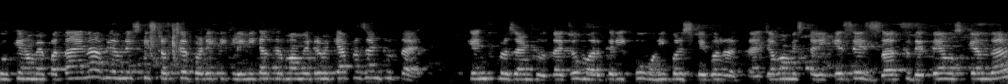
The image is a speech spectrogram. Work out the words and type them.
क्योंकि हमें पता है ना, अभी हमने इसकी स्ट्रक्चर पढ़ी कि क्लिनिकल थर्मामीटर में क्या प्रेजेंट होता है? किंग प्रेजेंट होता है, जो मरकरी को वहीं पर स्टेबल रखता है। जब हम इस तरीके से जर्क देते हैं उसके अंदर,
